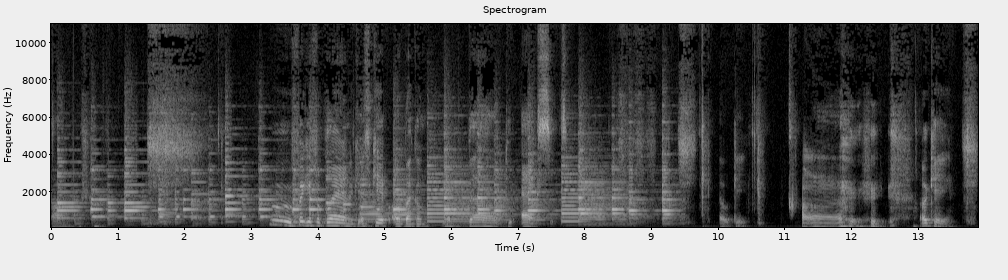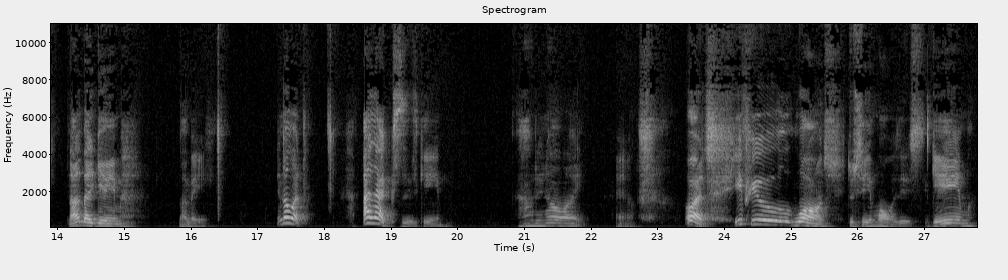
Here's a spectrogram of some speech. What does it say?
sound. Ooh, thank you for playing. Escape or back on the bell to exit okay. Uh, okay. Not a bad game. Not me you know what? I like this game. How do you know i know. Alright if you want to see more of this game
